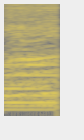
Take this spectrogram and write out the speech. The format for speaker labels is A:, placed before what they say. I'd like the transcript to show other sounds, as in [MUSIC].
A: say,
